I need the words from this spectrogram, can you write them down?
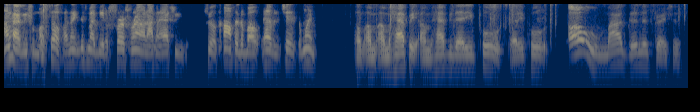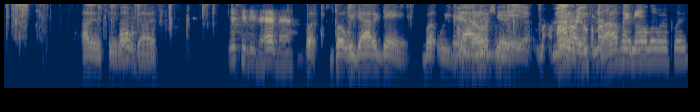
I'm happy for myself. I think this might be the first round I can actually feel confident about having a chance to win. I'm, I'm I'm happy. I'm happy that he pulled. That he pulled. Oh my goodness gracious! I didn't see that, nothing, guys. Your TV's ahead, man. But but we got a game. But we Yeah, got a yeah, game. yeah, yeah. M- Mine already Yeah, on he's commercial. I think slobbering me, and, all over the place.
